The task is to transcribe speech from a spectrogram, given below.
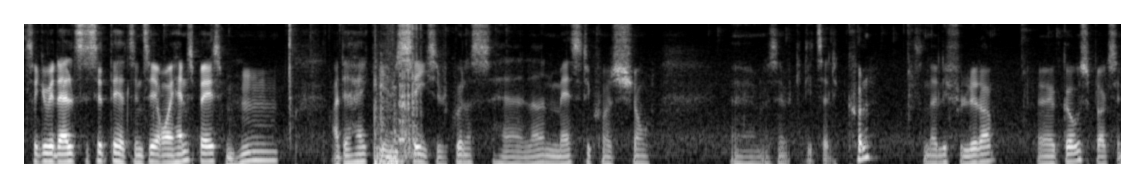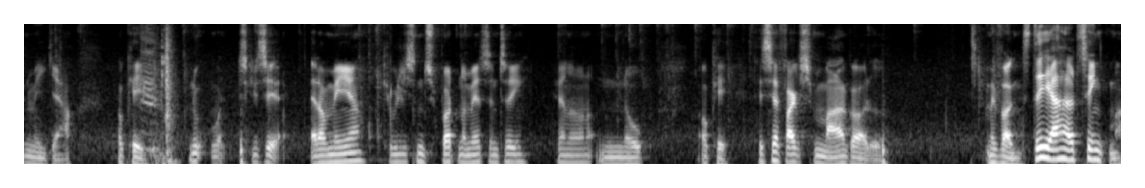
Så kan vi da altid sætte det her TNT over i hans base. Mm -hmm. Ej, det har ikke EMC, så vi kunne ellers have lavet en masse. Det kunne være sjovt. Øh, lad os se, vi kan lige tage det kul. Sådan der lige fylde lidt op. Øh, ghost blocks ind med jer. Okay, nu skal vi se. Er der mere? Kan vi lige sådan spotte noget mere TNT hernede under? Nope. Okay, det ser faktisk meget godt ud. Men folkens, det jeg havde tænkt mig,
